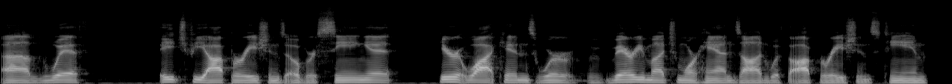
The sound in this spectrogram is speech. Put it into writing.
um, with HP operations overseeing it. Here at Watkins, we're very much more hands on with the operations team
